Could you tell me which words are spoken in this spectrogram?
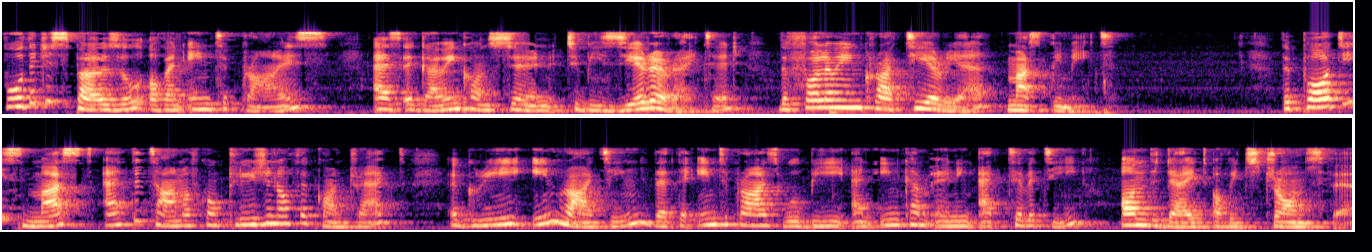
For the disposal of an enterprise as a going concern to be zero rated, the following criteria must be met. The parties must, at the time of conclusion of the contract, agree in writing that the enterprise will be an income earning activity on the date of its transfer.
